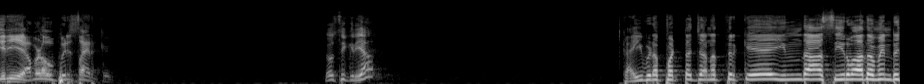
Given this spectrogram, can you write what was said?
கிரியை அவ்வளவு பெருசா இருக்கு. யோசிக்கிறியா? கைவிடப்பட்ட ஜனத்திற்கே இந்த ஆசீர்வாதம் என்று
